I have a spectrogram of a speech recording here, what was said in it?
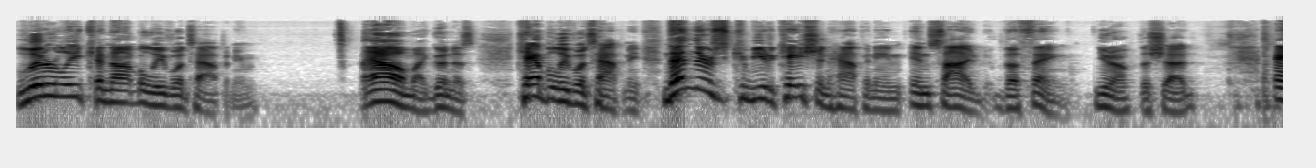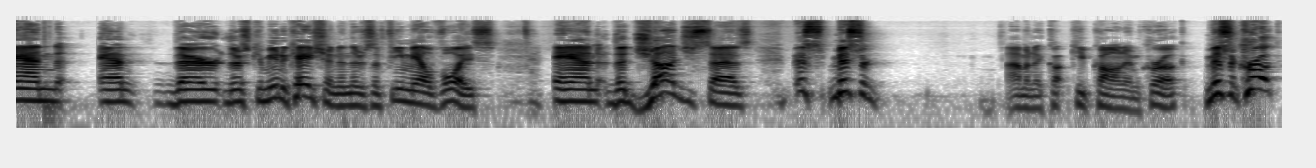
Literally cannot believe what's happening. Oh my goodness. Can't believe what's happening. Then there's communication happening inside the thing, you know, the shed. And and there there's communication and there's a female voice and the judge says mr i'm going to keep calling him crook mr crook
